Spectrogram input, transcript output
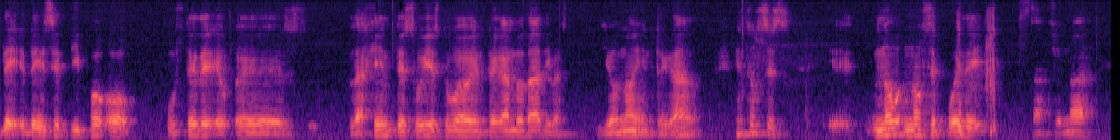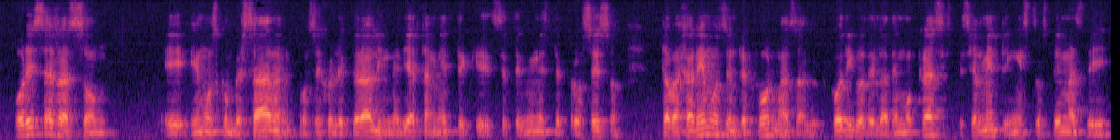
de, de ese tipo o usted, eh, la gente suya estuvo entregando dádivas, yo no he entregado. Entonces, eh, no, no se puede sancionar por esa razón, eh, hemos conversado en el Consejo Electoral inmediatamente que se termine este proceso. Trabajaremos en reformas al Código de la Democracia, especialmente en estos temas de,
